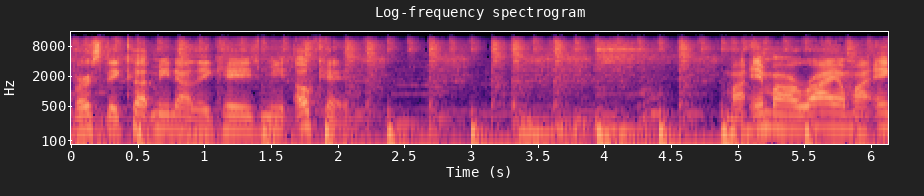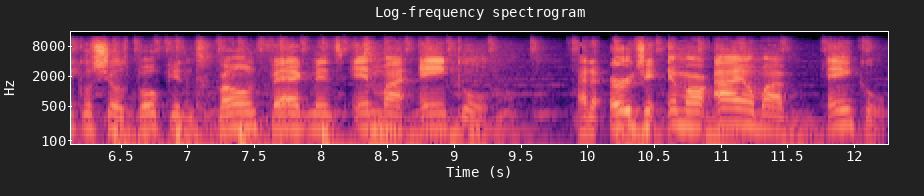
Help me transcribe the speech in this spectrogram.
First they cut me, now they caged me. Okay. My MRI on my ankle shows broken bone fragments in my ankle. I had an urgent MRI on my ankle.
